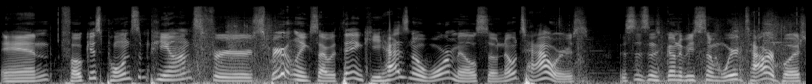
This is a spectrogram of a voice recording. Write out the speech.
And Focus pulling some peons for Spirit Links, I would think. He has no War Mill, so no towers. This isn't going to be some weird tower push.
